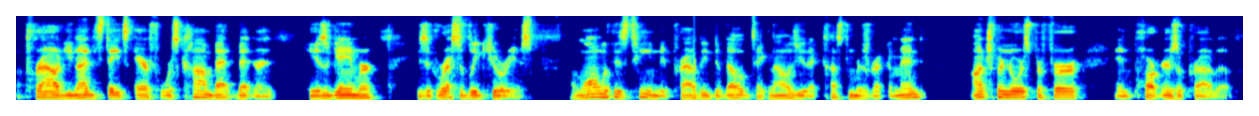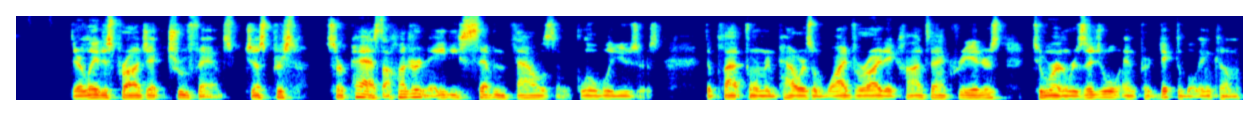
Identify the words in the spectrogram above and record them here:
a proud United States Air Force combat veteran. He is a gamer. He's aggressively curious. Along with his team, they proudly develop technology that customers recommend, entrepreneurs prefer, and partners are proud of. Their latest project, TrueFanz, just surpassed 187,000 global users. The platform empowers a wide variety of content creators to earn residual and predictable income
